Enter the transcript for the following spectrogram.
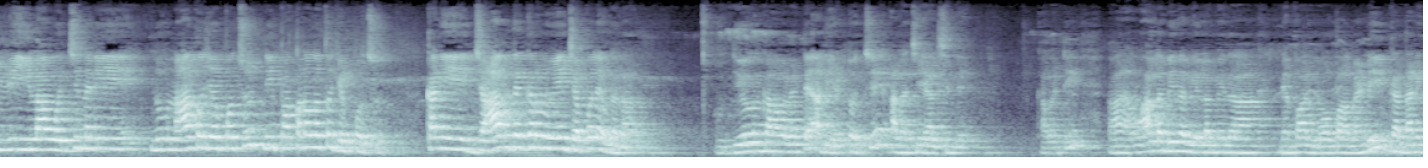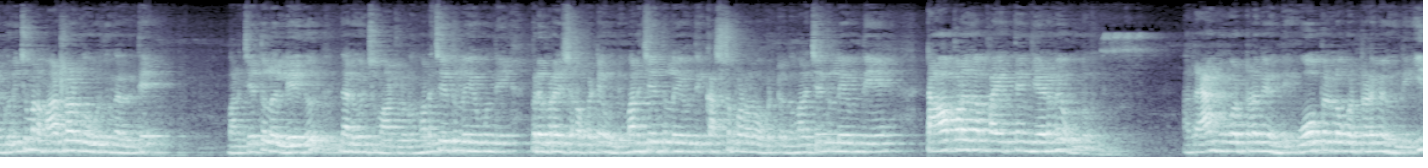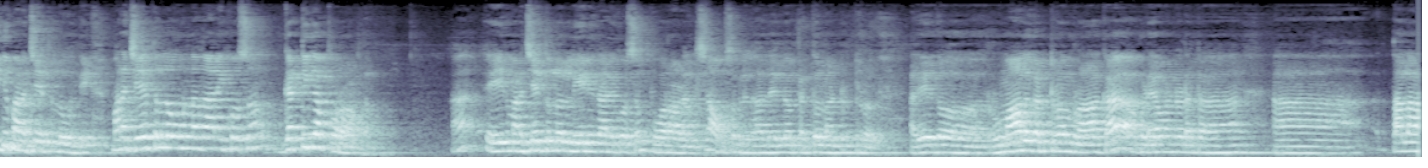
ఇది ఇలా వచ్చిందని నువ్వు నాతో చెప్పొచ్చు నీ పక్కన వాళ్ళతో చెప్పొచ్చు. కానీ జాబ్ దగ్గర నువ్వేం చెప్పలేవు కదా. ఉద్యోగం కావాలంటే అది ఎట్టొచ్చి అలా చేయాల్సిందే. కాబట్టి వాళ్ళ మీద వీళ్ళ మీద నెపాలు మోపాలండి ఇంకా దాని గురించి మనం మాట్లాడుకోకూడదు అంతే. మన చేతుల్లో లేదు దాని గురించి మాట్లాడు మన చేతుల్లో ఏముంది? ప్రిపరేషన్ ఒకటే ఉంది. మన చేతుల్లో ఏముంది? కష్టపడడం ఒకటి ఉంది. మన చేతుల్లో ఏముంది? టాపర్గా ప్రయత్నం చేయడమే ఒకటి ఉంది. ర్యాంక్ కొట్టడమే ఉంది. ఓపెన్లో కొట్టడమే ఉంది. ఇది మన చేతుల్లో ఉంది. మన చేతుల్లో ఉన్న దానికోసం గట్టిగా పోరాడదాం. ఇది మన చేతుల్లో లేని దానికోసం పోరాడాల్సిన అవసరం లేదు. అదేదో పెద్దలు అంటుంటారు. అదేదో రుమాలు కట్టడం రాక అప్పుడు ఏమన్నాడట? తల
